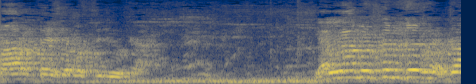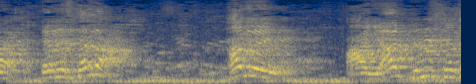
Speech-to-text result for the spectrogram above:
ಭಾರತ ದೇಶ ಮುಸ್ಲಿಂ ಎಲ್ಲ ಮುಸ್ಲಿಮ್ಸ್ ಟೆರರಿಸ್ಟ್ ಅಲ್ಲ. ಆದ್ರೆ ಆ ಯಾರು ಟೆರರಿಸ್ಟ್ ಕೆಲಸ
